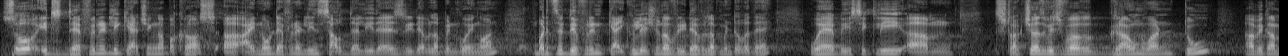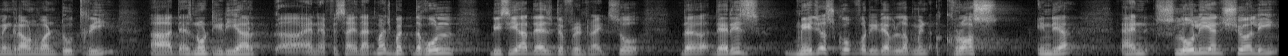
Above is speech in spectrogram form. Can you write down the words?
So it's definitely catching up across. Uh, I know definitely in South Delhi there is redevelopment going on, but it's a different calculation of redevelopment over there, where basically um, structures which were ground 1, 2 are becoming ground 1, 2, 3. Uh, there's no TDR uh, and FSI that much, but the whole DCR there is different, right? So the, there is major scope for redevelopment across India, and slowly and surely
